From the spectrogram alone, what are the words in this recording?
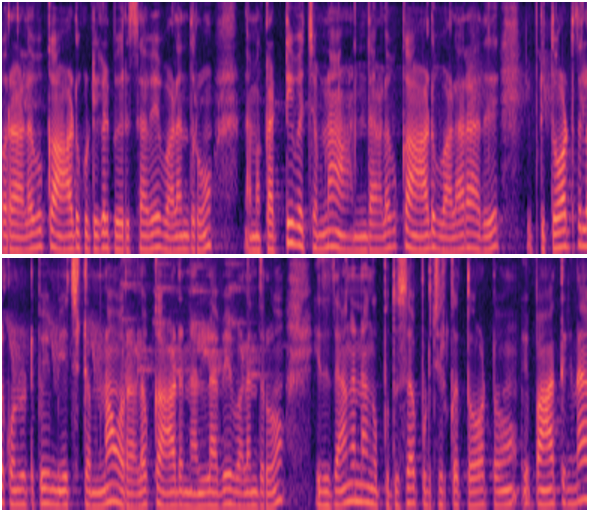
ஒரு அளவுக்கு ஆடு குட்டிகள் பெருசாகவே வளர்ந்துரும். நம்ம கட்டி வச்சோம்னா அந்த அளவுக்கு ஆடு வளராது. இப்படி தோட்டத்தில் கொண்டுட்டு போய் மேய்ச்சிட்டோம்னா ஓரளவுக்கு ஆடு நல்லாவே வளர்ந்துரும். இது தாங்க நாங்கள் புதுசாக பிடிச்சிருக்க தோட்டம். இப்போ பார்த்திங்கன்னா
